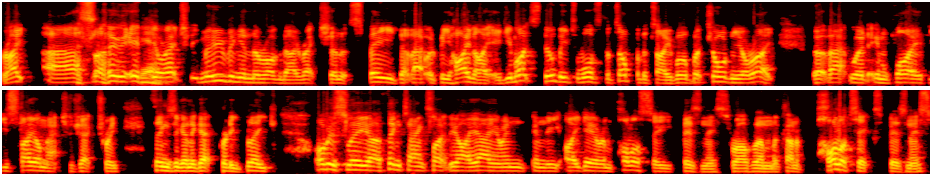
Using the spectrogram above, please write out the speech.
right? Uh, so if Yeah. you're actually moving in the wrong direction at speed, that that would be highlighted. You might still be towards the top of the table, but Jordan, you're right that that would imply if you stay on that trajectory, things are going to get pretty bleak. Obviously, uh, think tanks like the IEA are in, in the idea and policy business rather than the kind of politics business.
